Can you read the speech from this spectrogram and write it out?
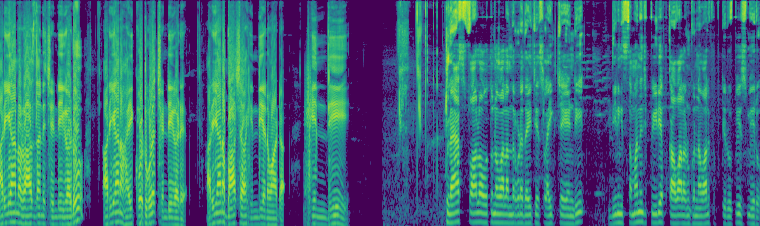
హర్యానా రాజధాని చండీగఢ్ హర్యానా హైకోర్టు కూడా చండీగఢే. హర్యానా భాష హిందీ అన్నమాట. హిందీ. క్లాస్ ఫాలో అవుతున్న వాళ్ళందరూ కూడా దయచేసి లైక్ చేయండి. దీనికి సంబంధించి పీడిఎఫ్ కావాలనుకున్న వాళ్ళు ఫిఫ్టీ రూపీస్ మీరు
